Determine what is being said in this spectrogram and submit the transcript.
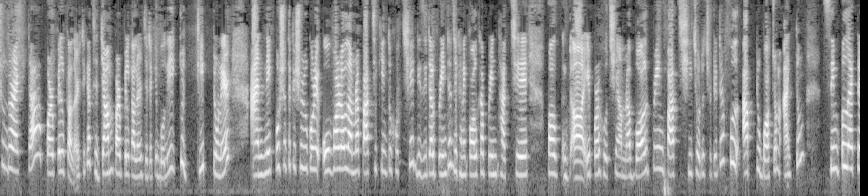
সুন্দর একটা পার্পেল কালার ঠিক আছে? জাম পার্পেল কালার যেটাকে বলি একটু ডিপ টোনের অ্যান্ড নেক পোর্শন থেকে শুরু করে ওভারঅল আমরা পাচ্ছি কিন্তু হচ্ছে ডিজিটাল প্রিন্টে যেখানে কলকা প্রিন্ট থাকছে। এরপর হচ্ছে আমরা বল প্রিন্ট পাচ্ছি ছোট ছোট এটা ফুল আপ টু বটম একদম সিম্পল একটা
